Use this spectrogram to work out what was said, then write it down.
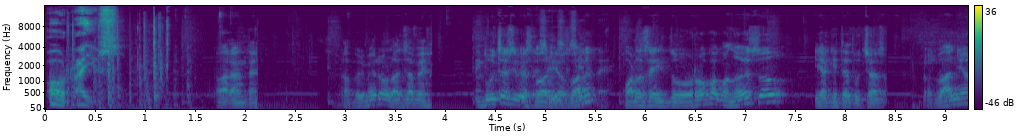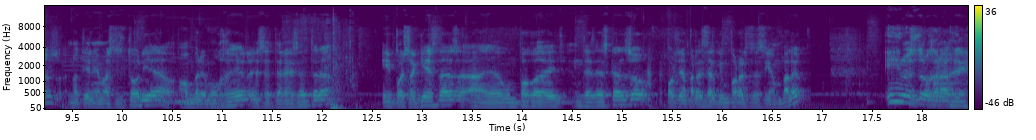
¡Oh, rayos! Adelante. Lo primero, la llave. Duchas y vestuarios, ¿vale? Guardas ahí tu ropa cuando eso y aquí te duchas. Los baños, no tiene más historia, hombre, mujer, etcétera, etcétera. Y pues aquí estás, eh, un poco de, de descanso por si aparece alguien por sesión, ¿vale? Y nuestro garaje.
